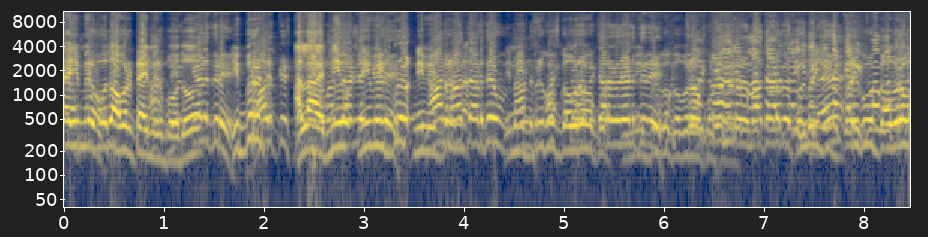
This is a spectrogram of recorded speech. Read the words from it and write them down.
ಟೈಮ್. ಇರ್ಬೋದು ಅವ್ರ ಟೈಮ್ ಇರ್ಬೋದು. ಇಬ್ರು ಅಲ್ಲ ನೀವು ಇಬ್ರು ನೀವಿಬ್ರು ನಿಮ್ಮಿಬ್ರಿಗೂ ಗೌರವ ಗೌರವ. ಇಬ್ಬರಿಗೂ ಗೌರವ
